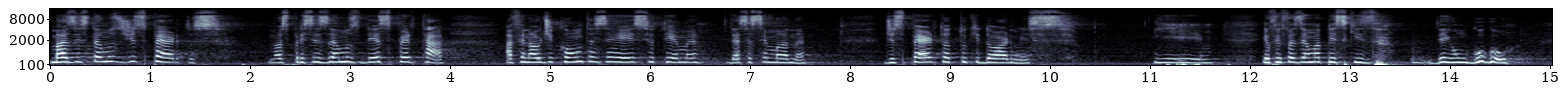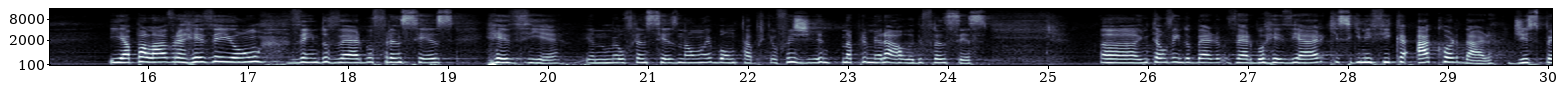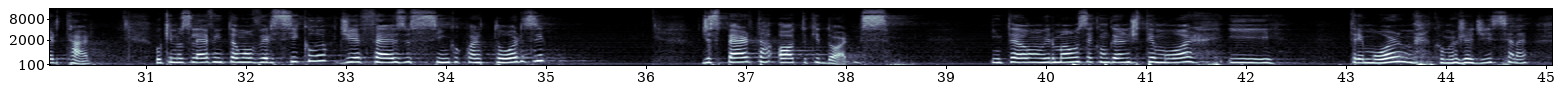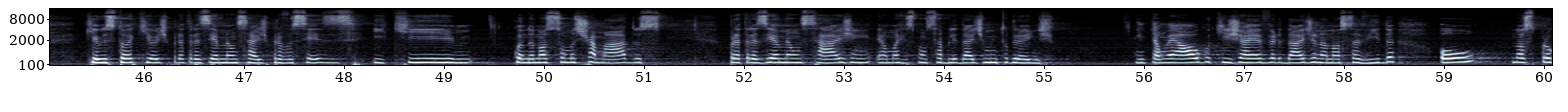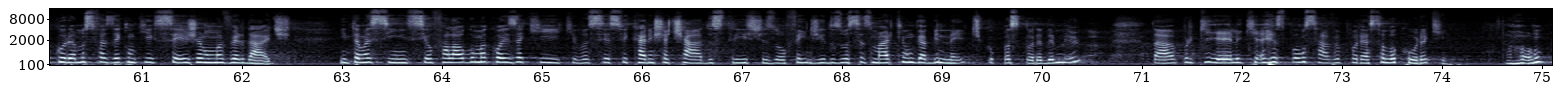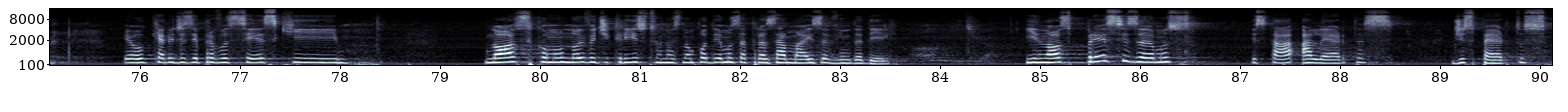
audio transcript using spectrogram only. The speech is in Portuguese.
mas estamos despertos. Nós precisamos despertar. Afinal de contas, é esse o tema dessa semana. Desperta tu que dormes. E eu fui fazer uma pesquisa, dei um Google, e a palavra réveillon vem do verbo francês revier. Eu, no meu francês não é bom, tá? Porque eu fugi na primeira aula de francês. Uh, então vem do verbo reviar, que significa acordar, despertar. O que nos leva então ao versículo de Efésios 5,14. Desperta, ó tu que dormes. Então, irmãos, é com grande temor e tremor, como eu já disse, né? Que eu estou aqui hoje para trazer a mensagem para vocês e que quando nós somos chamados para trazer a mensagem é uma responsabilidade muito grande. Então é algo que já é verdade na nossa vida ou nós procuramos fazer com que seja uma verdade. Então, assim, se eu falar alguma coisa aqui que vocês ficarem chateados, tristes ou ofendidos, vocês marquem um gabinete com o pastor Ademir, tá? Porque ele que é responsável por essa loucura aqui, tá bom? Eu quero dizer para vocês que nós, como noiva de Cristo, nós não podemos atrasar mais a vinda dele. E nós precisamos estar alertas, despertos,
